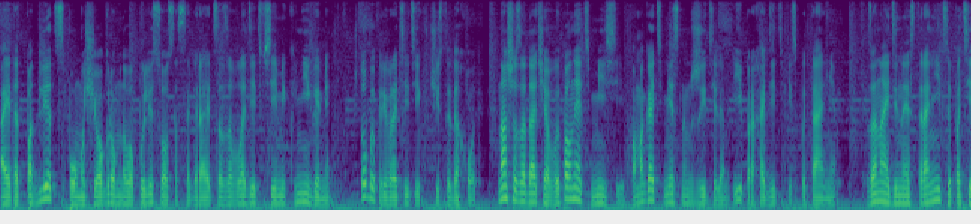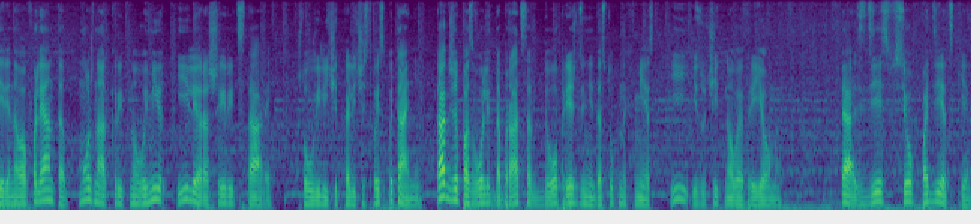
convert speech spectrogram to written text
А этот подлец с помощью огромного пылесоса собирается завладеть всеми книгами, чтобы превратить их в чистый доход. Наша задача выполнять миссии, помогать местным жителям и проходить испытания. За найденные страницы потерянного фолианта можно открыть новый мир или расширить старый, что увеличит количество испытаний. Также позволит добраться до прежде недоступных мест и изучить новые приемы. Да, здесь все по-детски.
